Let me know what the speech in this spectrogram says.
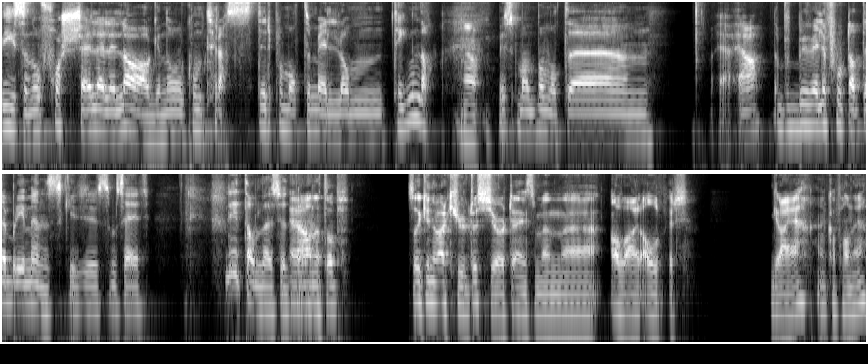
vise noe forskjell eller lage noen kontraster på en måte mellom ting, da. Ja. Hvis man på en måte ja, ja, det blir veldig fort at det blir mennesker som ser litt annerledes ut. ja, nettopp. Så det kunne vært kult å kjøre til liksom en eh, Alle er alver-greie. En kampanje.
